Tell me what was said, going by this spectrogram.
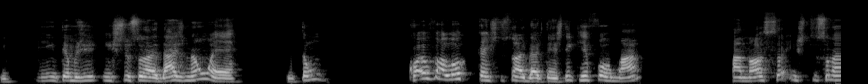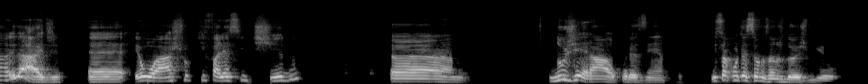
E, em termos de institucionalidade, não é. Então, qual é o valor que a institucionalidade tem? A gente tem que reformar a nossa institucionalidade. É, eu acho que faria sentido, uh, no geral, por exemplo. Isso aconteceu nos anos 2000.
